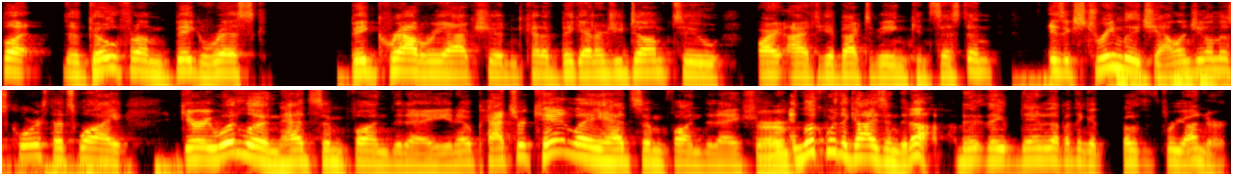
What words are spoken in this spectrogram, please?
but to go from big risk, big crowd reaction, kind of big energy dump to all right, I have to get back to being consistent is extremely challenging on this course. That's why Gary Woodland had some fun today. You know, Patrick Cantlay had some fun today. Sure. And look where the guys ended up. I mean, they, they ended up, I think, at both three under.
